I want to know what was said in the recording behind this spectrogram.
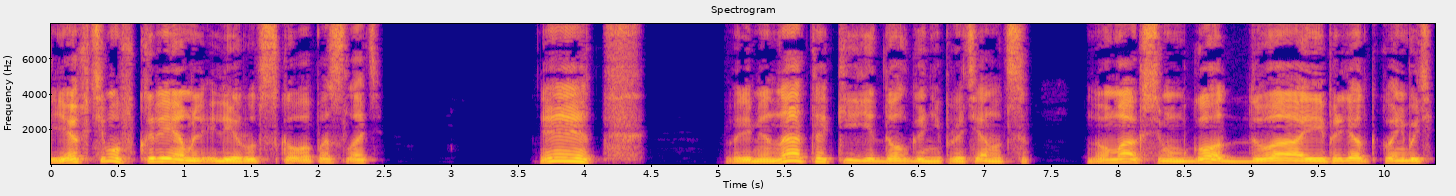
ехать ему в Кремль или Рудского послать. Нет, времена такие долго не протянутся. Ну, максимум год-два, и придет какой-нибудь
